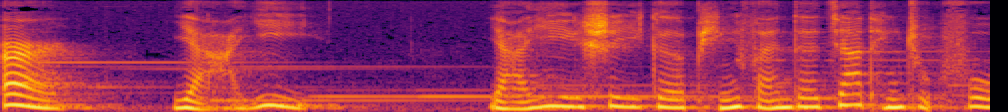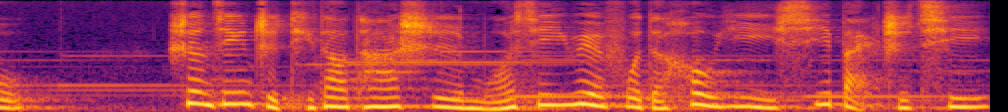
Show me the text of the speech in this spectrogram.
二，雅意。雅意是一个平凡的家庭主妇，圣经只提到她是摩西岳父的后裔西百之妻。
